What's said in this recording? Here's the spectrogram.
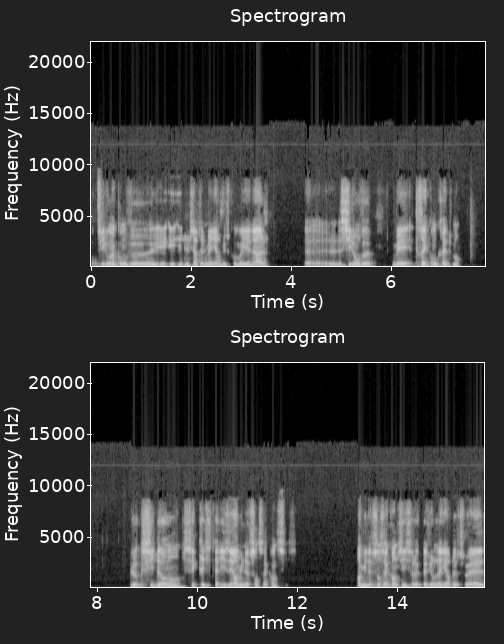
aussi loin qu'on veut et, d'une certaine manière jusqu'au Moyen Âge, si l'on veut. Mais très concrètement, l'Occident s'est cristallisé en 1956. En 1956, à l'occasion de la guerre de Suez,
